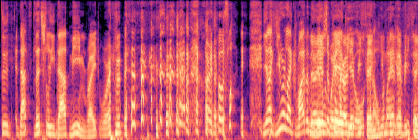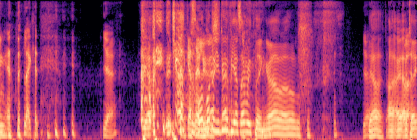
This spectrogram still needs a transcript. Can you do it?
Dude, that's literally that meme, right? Where, where it goes like, you're like you're like right in the No, middle where like around you all kind of You overthink everything, everything. and then, like, yeah, yeah, I guess I what, what do you do if he has everything? Oh, well, yeah, yeah, I, I, I Well, take,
